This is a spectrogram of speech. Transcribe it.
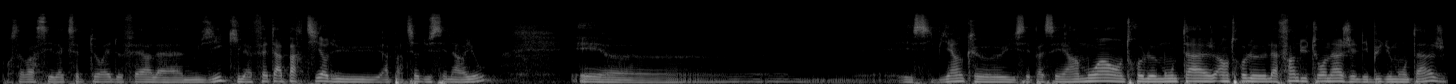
pour savoir s'il accepterait de faire la musique qu'il a faite à partir du, à partir du scénario. Et, et si bien qu'il s'est passé un mois entre le montage, entre la fin du tournage et le début du montage,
